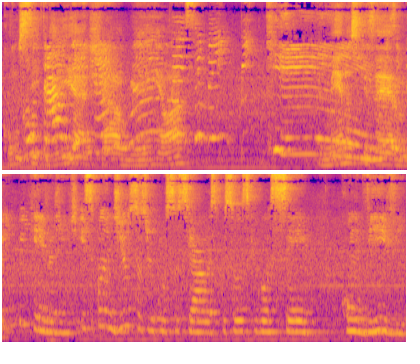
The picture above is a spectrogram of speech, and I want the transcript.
Conseguir encontrar alguém, achar né? alguém, ó. Vai ser bem pequeno. Menos que zero. Vai ser bem pequeno, gente. Expandir o seu círculo social, as pessoas que você convive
